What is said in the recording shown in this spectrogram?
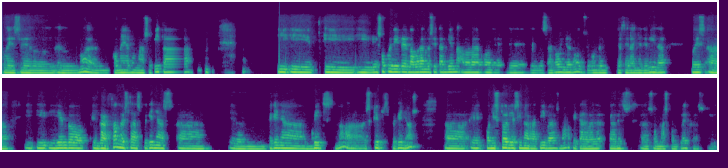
pues el, comer una sopita y, eso puede ir elaborándose también a lo largo del desarrollo, ¿no? del segundo y tercer año de vida, pues uh, y, yendo engarzando estas pequeñas, uh, pequeñas bits, ¿no? scripts pequeños, eh, con historias y narrativas ¿no? que cada, cada vez son más complejas y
